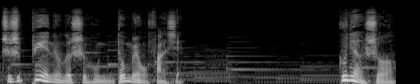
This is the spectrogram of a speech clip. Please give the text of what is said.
只是别扭的时候你都没有发现。”姑娘说：“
